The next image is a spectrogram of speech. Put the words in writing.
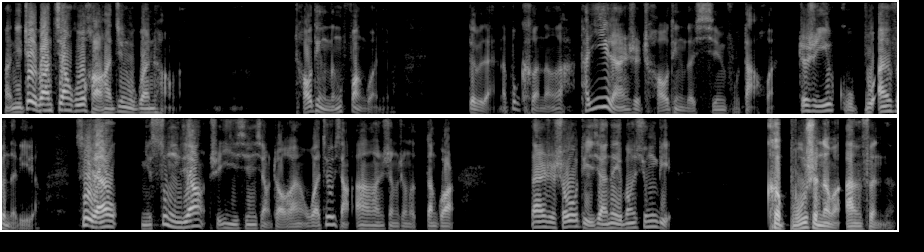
啊，你这帮江湖好汉进入官场了，朝廷能放过你吗？对不对？那不可能啊，他依然是朝廷的心腹大患，这是一股不安分的力量。虽然。你宋江是一心想招安，我就想安安生生的当官但是手底下那帮兄弟可不是那么安分的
